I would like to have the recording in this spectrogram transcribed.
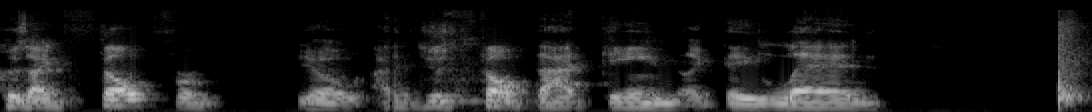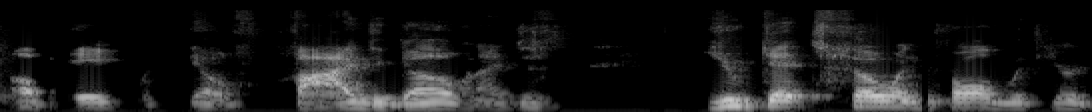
because I felt for you know, I just felt that game like they led up eight you know five to go. And I just you get so enthralled with your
